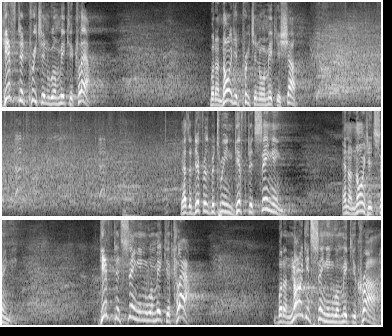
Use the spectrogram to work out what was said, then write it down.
Gifted preaching will make you clap, but anointed preaching will make you shout. There's a difference between gifted singing and anointed singing. Gifted singing will make you clap, but anointed singing will make you cry.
